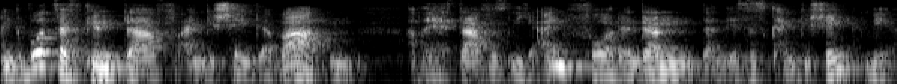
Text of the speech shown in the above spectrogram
Ein Geburtstagskind darf ein Geschenk erwarten, aber er darf es nicht einfordern, dann, dann ist es kein Geschenk mehr.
